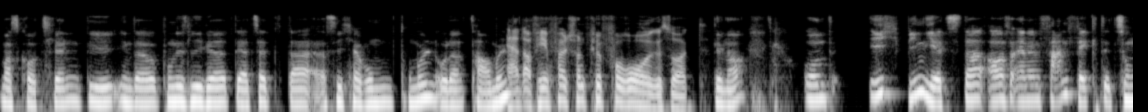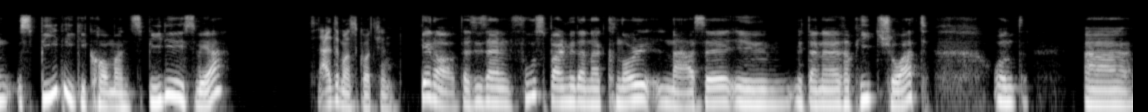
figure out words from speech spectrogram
Maskottchen, die in der Bundesliga derzeit da sich herumtummeln oder taumeln. Er hat auf jeden Fall schon für Furore gesorgt. Genau. Und ich bin jetzt da auf einen Fun Fact zum Speedy gekommen. Speedy ist wer? Das alte Maskottchen. Genau, das ist ein Fußball mit einer Knollnase, mit einer Rapid-Short. Und äh,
